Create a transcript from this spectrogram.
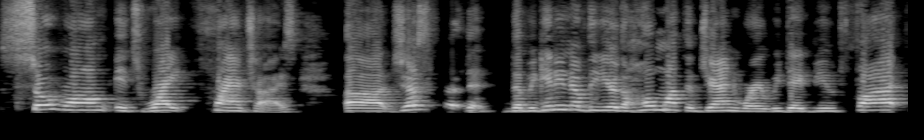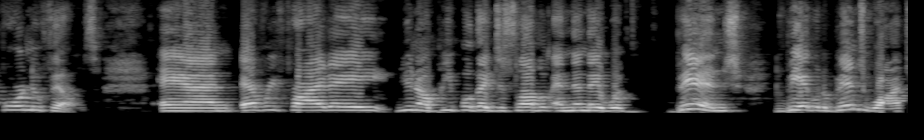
so wrong it's right franchise. Uh, just the, the beginning of the year, the whole month of January, we debuted five, four new films, and every Friday, you know, people they just love them, and then they would binge, be able to binge watch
